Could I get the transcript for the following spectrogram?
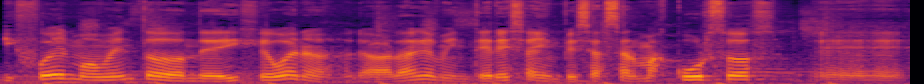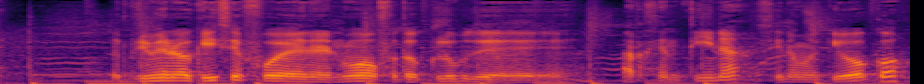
y, fue el momento donde dije, bueno, la verdad que me interesa y empecé a hacer más cursos. Eh, el primero que hice fue en el nuevo fotoclub de Argentina, si no me equivoco.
